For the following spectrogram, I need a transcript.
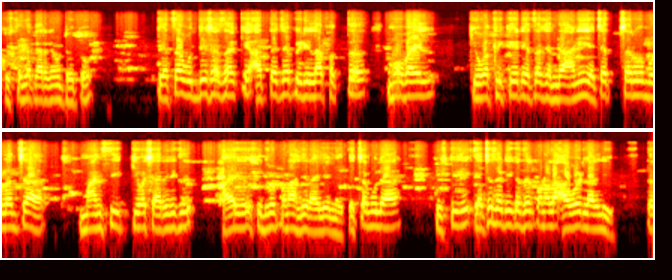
कुस्तीचा कार्यक्रम ठेवतो. त्याचा उद्देश असा की आत्ताच्या पिढीला फक्त मोबाईल किंवा क्रिकेट याचा छंद आणि याच्यात सर्व मुलांच्या मानसिक किंवा शारीरिक हाय सुदृढपणा हल्ली राहिलेला नाही. त्याच्यामुळे कुस्ती याच्यासाठी का जर कोणाला आवड लागली तर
